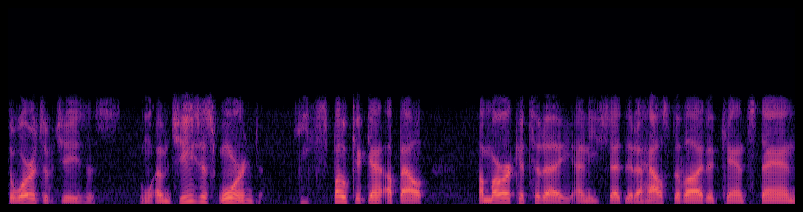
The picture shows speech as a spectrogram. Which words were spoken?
The words of Jesus. Jesus warned, he spoke again about America today, and he said that a house divided can't stand,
